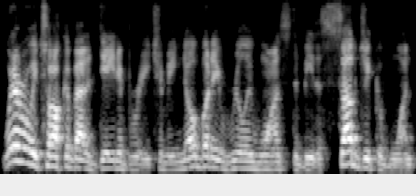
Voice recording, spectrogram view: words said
Whenever we talk about a data breach, I mean, nobody really wants to be the subject of one,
